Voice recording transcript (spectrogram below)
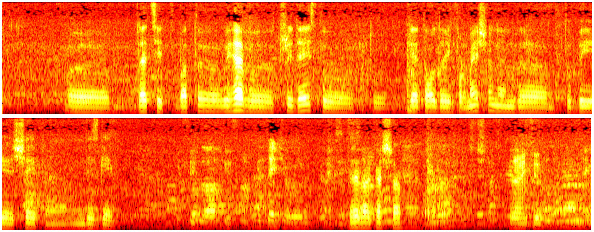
uh, that's it. But uh, we have uh, three days to, to get all the information and uh, to be in shape uh, in this game. Thank you. Thank you.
